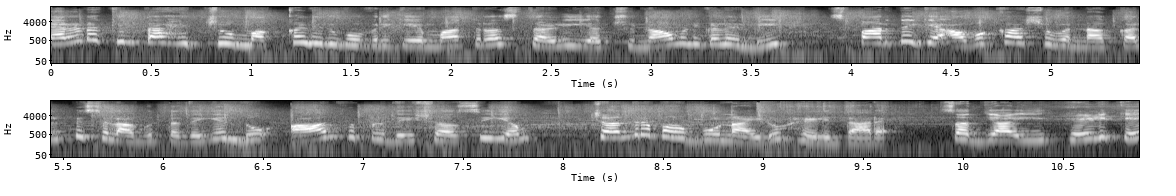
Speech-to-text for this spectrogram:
ಎರಡಕ್ಕಿಂತ ಹೆಚ್ಚು ಮಕ್ಕಳಿರುವವರಿಗೆ ಮಾತ್ರ ಸ್ಥಳೀಯ ಚುನಾವಣೆಗಳಲ್ಲಿ ಸ್ಪರ್ಧೆಗೆ ಅವಕಾಶವನ್ನ ಕಲ್ಪಿಸಲಾಗುತ್ತದೆ ಎಂದು ಆಂಧ್ರಪ್ರದೇಶ ಸಿಎಂ ಚಂದ್ರಬಾಬು ನಾಯ್ಡು ಹೇಳಿದ್ದಾರೆ. ಸದ್ಯ ಈ ಹೇಳಿಕೆ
